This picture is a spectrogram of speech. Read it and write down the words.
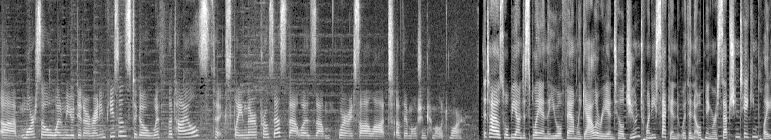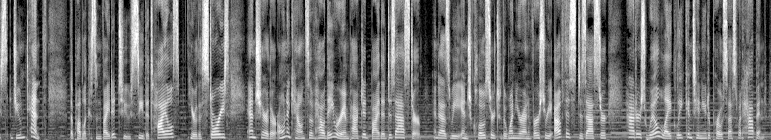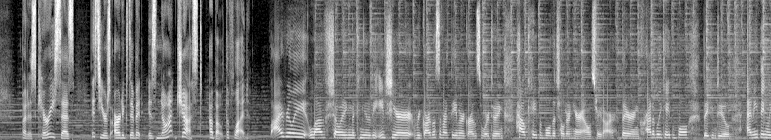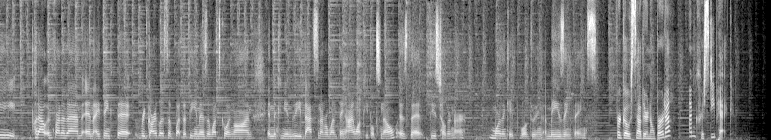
uh, more so when we did our writing pieces to go with the tiles to explain their process, that was um, where I saw a lot of the emotion come out more. The tiles will be on display in the Yuill Family Gallery until June 22nd, with an opening reception taking place June 10th. The public is invited to see the tiles, hear the stories, and share their own accounts of how they were impacted by the disaster. And as we inch closer to the one year anniversary of this disaster, Hatters will likely continue to process what happened. But as Carrie says, this year's art exhibit is not just about the flood. I really love showing the community each year, regardless of our theme, regardless of what we're doing, how capable the children here at Elm Street are. They're incredibly capable. They can do anything we put out in front of them, and I think that regardless of what the theme is and what's going on in the community, that's the number one thing I want people to know is that these children are more than capable of doing amazing things. For Go Southern Alberta, I'm Christy Pick.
